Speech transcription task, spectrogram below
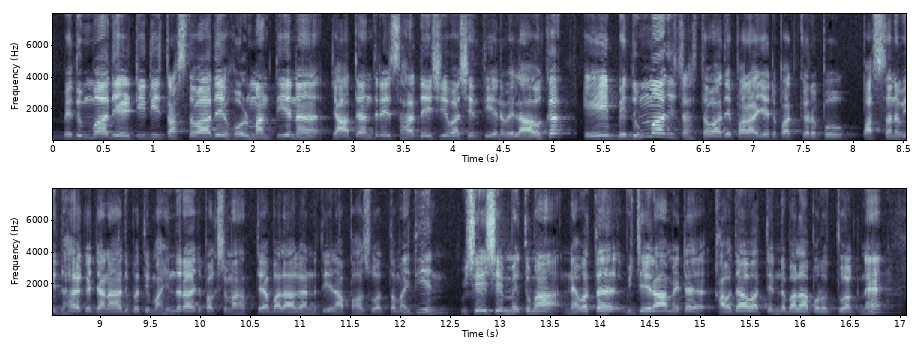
බෙදුම්වාදී LTT ත්‍රස්තවාදයේ හොල්මන් තියෙන ජාත්‍යන්තරයේ සහ දේශීය වශයෙන් තියෙන වෙලාවක ඒ බෙදුම්වාදී ත්‍රස්තවාදයේ පරාජයට පත් කරපු පස්වන විධායක ජනාධිපති මහින්ද රාජපක්ෂ මහත්තයා බලා ගන්න තියෙන අපහසුවක් තමයි තියෙන්නේ. විශේෂයෙන්ම එතුමා නැවත විජේරාමයට කවදාවත් එන්න බලාපොරොත්තුවක් නැහැ.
